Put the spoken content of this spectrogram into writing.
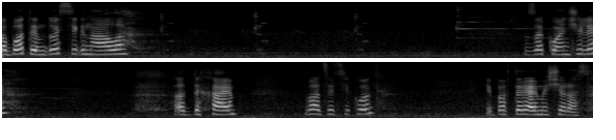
Работаем до сигнала. Закончили. Отдыхаем 20 секунд и повторяем еще раз.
